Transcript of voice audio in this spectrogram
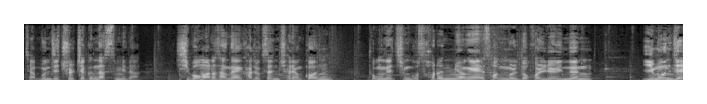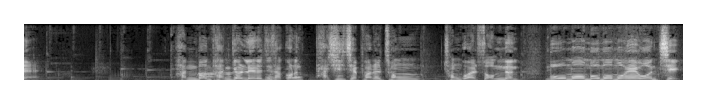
자, 문제 출제 끝났습니다. 15만 원 상당의 가족사진 촬영권, 동네 친구 30명의 선물도 걸려 있는 이 문제. 한 번 판결 내려진 사건은 다시 재판을 청, 청구할 수 없는 뭐뭐 뭐뭐뭐의 원칙.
